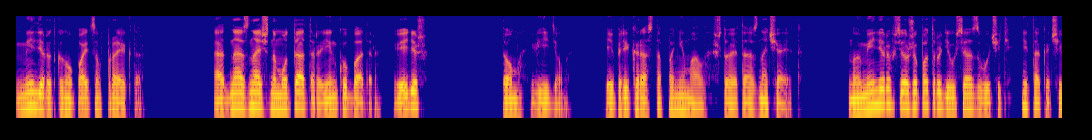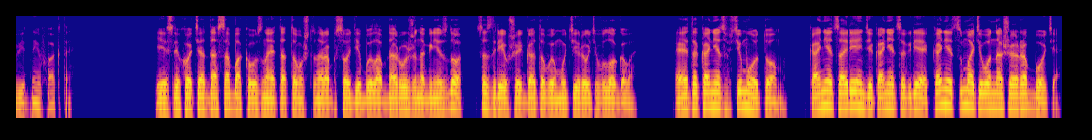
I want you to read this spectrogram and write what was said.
Миллер ткнул пальцем в проектор. Однозначно мутатор и инкубатор, видишь? Том видел и прекрасно понимал, что это означает. Но Миллер все же потрудился озвучить и так очевидные факты. Если хоть одна собака узнает о том, что на Рапсодии было обнаружено гнездо, созревшее и готовое мутировать в логово, это конец всему, Том. Конец аренде, конец игре, конец, мать его, нашей работе.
